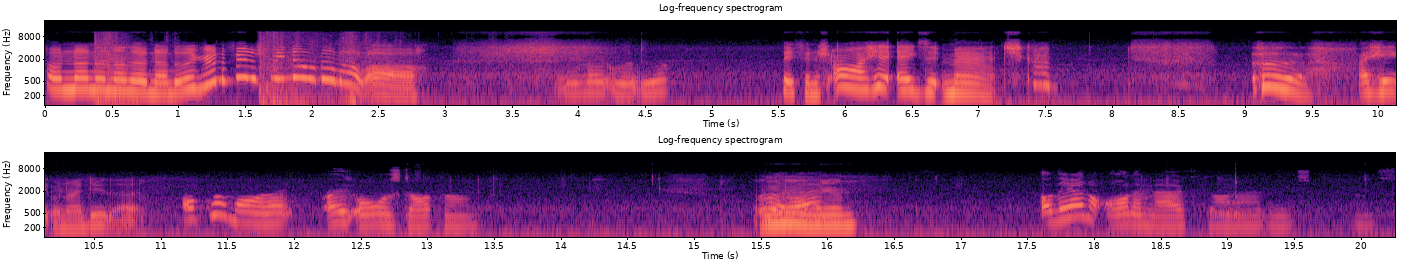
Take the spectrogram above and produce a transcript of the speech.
Oh no no no no no! They're gonna finish me! No no no! You might you. they finish. Oh, I hit exit match. God. Ugh, I hate when I do that. Oh come on, I, I almost got them. I don't know, man. Oh, they had an automatic gunner. It makes sense.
